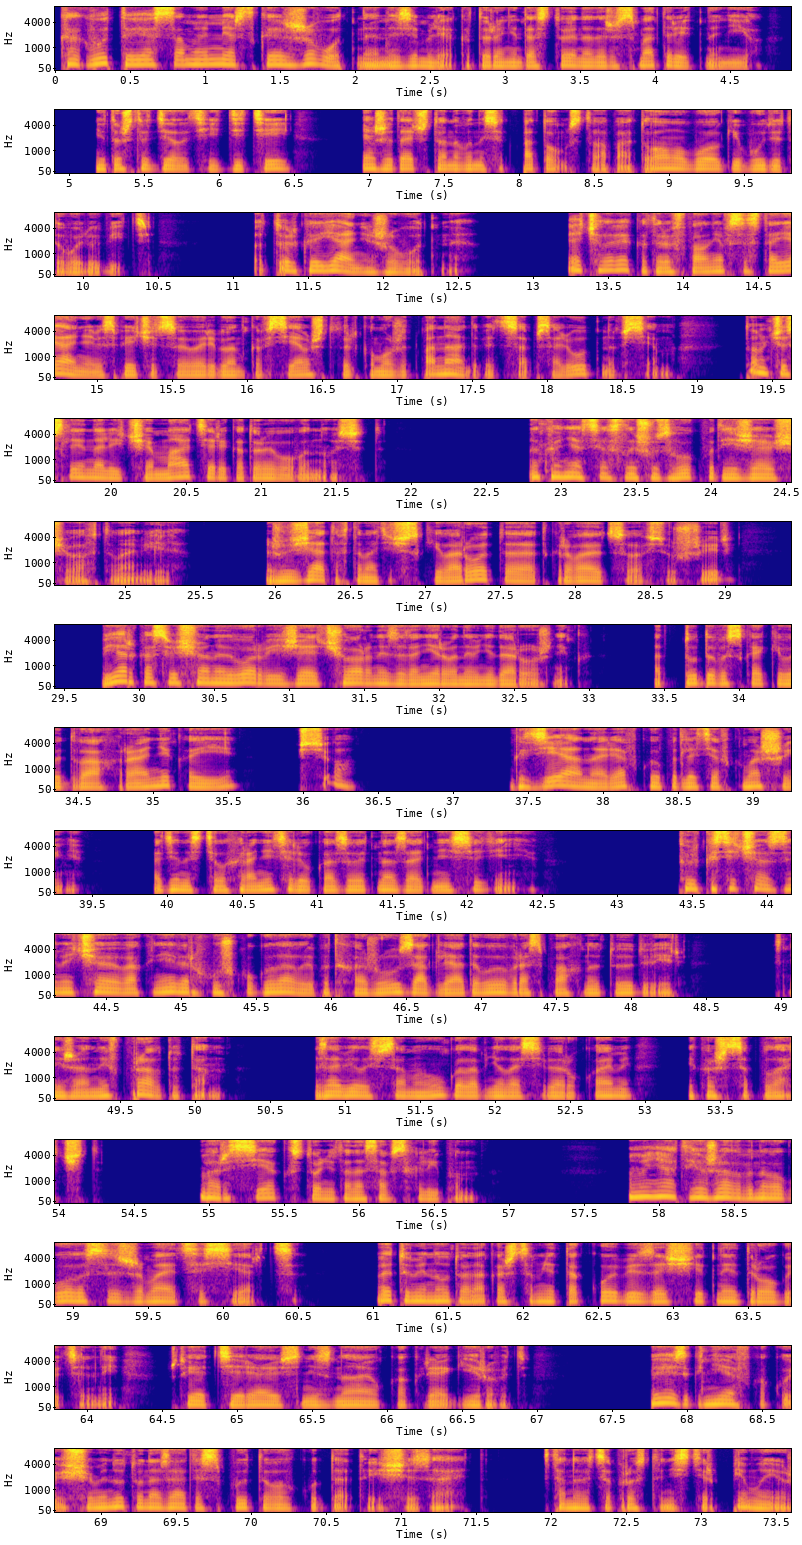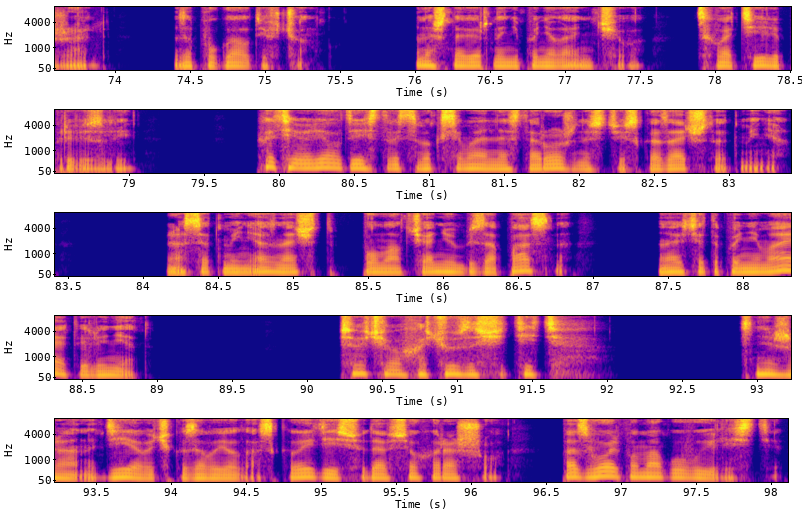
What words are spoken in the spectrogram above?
Как будто я самое мерзкое животное на земле, которое недостойно даже смотреть на нее. Не то что делать ей детей и ожидать, что она выносит потомство, а потом у боги будет его любить. Вот только я не животное. Я человек, который вполне в состоянии обеспечить своего ребенка всем, что только может понадобиться, абсолютно всем, в том числе и наличие матери, которая его выносит. Наконец я слышу звук подъезжающего автомобиля. Жужжат автоматические ворота, открываются во всю ширь. В ярко освещенный двор въезжает черный затонированный внедорожник. Оттуда выскакивают два охранника и... Все. Где она, рявкаю, подлетев к машине? Один из телохранителей указывает на заднее сиденье. Только сейчас замечаю в окне верхушку головы, подхожу, заглядываю в распахнутую дверь. Снежана и вправду там. Забилась в самый угол, обняла себя руками и, кажется, плачет. «Варсек!» — стонет она со всхлипом. У меня от ее жалобного голоса сжимается сердце. В эту минуту она кажется мне такой беззащитной и трогательной, что я теряюсь, не знаю, как реагировать. Весь гнев, какой еще минуту назад испытывал, куда-то исчезает. Становится просто нестерпимо ее жаль. Запугал девчонку. Она ж, наверное, не поняла ничего. Схватили, привезли. Хотя велел действовать с максимальной осторожностью и сказать, что от меня. Раз от меня, значит, по умолчанию безопасно. Она ведь это понимает или нет? Все, чего хочу, защитить. Снежана, девочка, зову ее ласково, иди сюда, все хорошо. Позволь, помогу вылезти.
